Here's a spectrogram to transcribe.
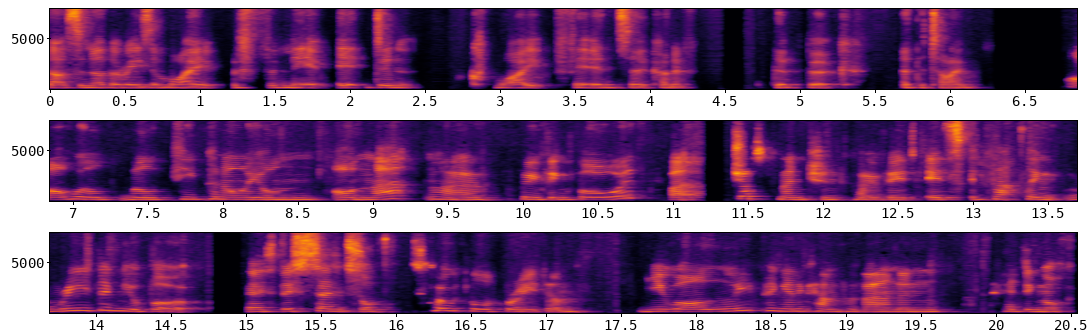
that's another reason why, for me, it didn't quite fit into kind of the book at the time. Oh, we'll we'll keep an eye on on that uh, moving forward. But just mentioned COVID. It's it's that thing. Reading your book, there's this sense of total freedom. You are leaping in a camper van and heading off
